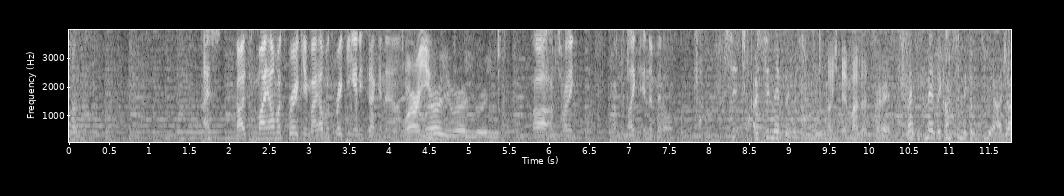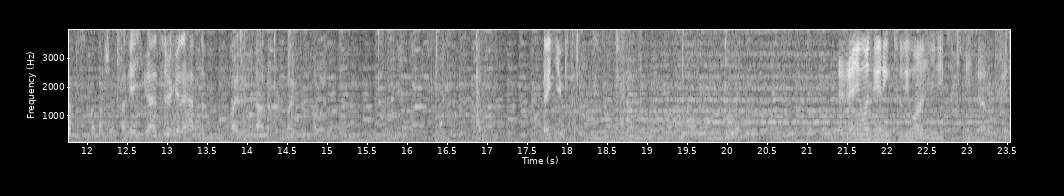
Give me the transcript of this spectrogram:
tons of Nice. Guys, my helmet's breaking. My helmet's breaking any second now. Where are you? Where are you? Where are you? Where are you? Uh, I'm trying to, I'm like in the middle. See, I see Mapicc. I see Mapicc. Oh shit, my bad. Okay, May- Mapicc, come to me. Come to me. I dropped a bunch of XP. Okay, you guys are gonna have to fight it outnumber fight for a moment. Thank you. If anyone's getting 2v1, you need to speak up because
